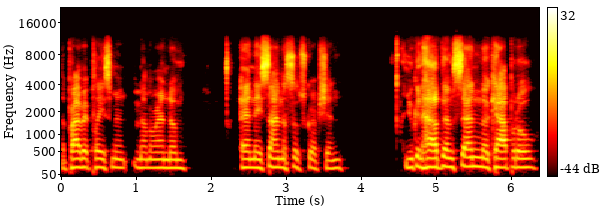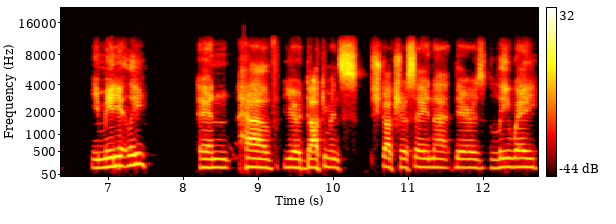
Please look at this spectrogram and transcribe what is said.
the private placement memorandum, and they sign the subscription. You can have them send the capital immediately and have your documents structure saying that there's leeway,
